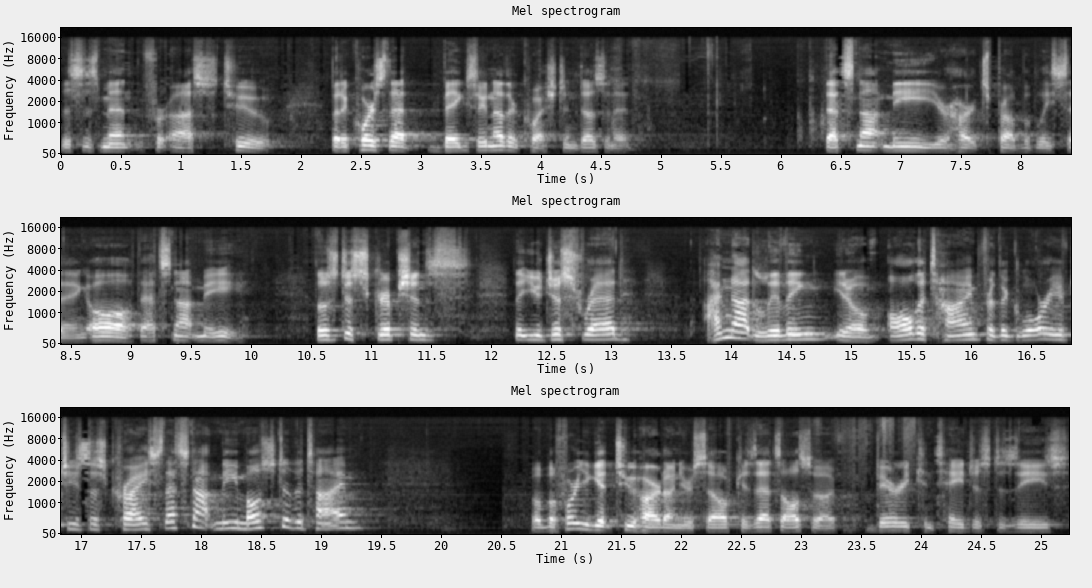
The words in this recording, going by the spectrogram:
This is meant for us too. But of course, that begs another question, doesn't it? That's not me, your heart's probably saying. Oh, that's not me. Those descriptions that you just read, I'm not living, you know, all the time for the glory of Jesus Christ. That's not me most of the time. Well, before you get too hard on yourself, because that's also a very contagious disease.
